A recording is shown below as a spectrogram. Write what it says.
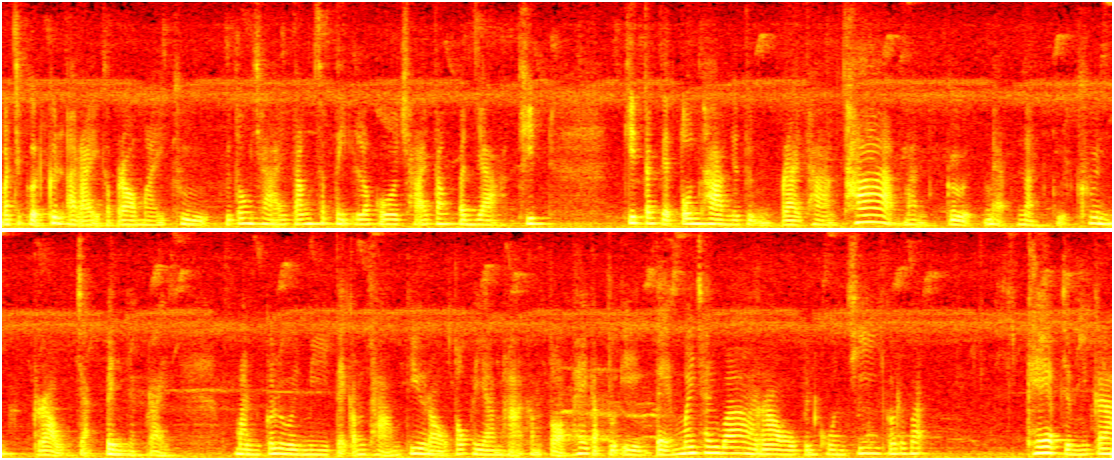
มันจะเกิดขึ้นอะไรกับเราไหมคือ คือต้องใช้ตั้งสติแล้วก็ใช้ตั้งปัญญาคิด คิดตั้งแต่ต้นทางจนถึงปลายทาง ถ้ามันเกิดแบบนั้นเกิดขึ้น เราจะเป็นอย่างไร มันก็เลยมีแต่คำถามที่เราต้องพยายามหาคำตอบให้กับตัวเอง แต่ไม่ใช่ว่าเราเป็นคนที่ก็เรียกว่าแคบจนไม่กล้า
